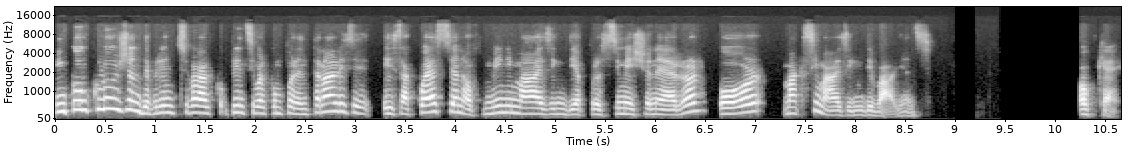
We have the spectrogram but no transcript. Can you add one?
In conclusion, the principal, principal component analysis is a question of minimizing the approximation error or maximizing the variance. Okay.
